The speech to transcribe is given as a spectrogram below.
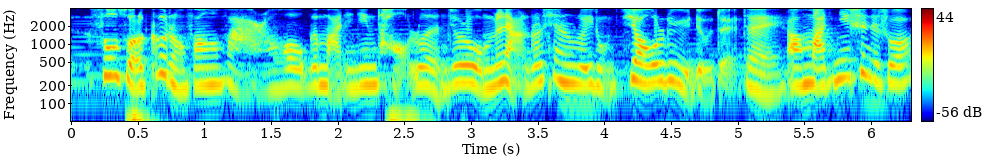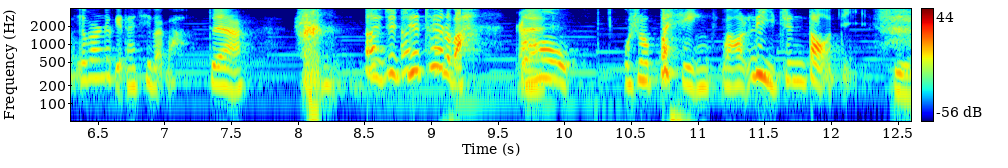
搜索了各种方法，然后跟马晶晶讨论，就是我们俩都陷入了一种焦虑，对不对？对然后马晶晶甚至说，要不然就给他七百吧，对啊，就就直接退了吧。然后我说不行，我要力争到底，是，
